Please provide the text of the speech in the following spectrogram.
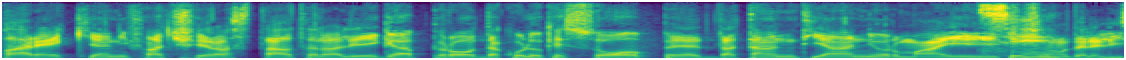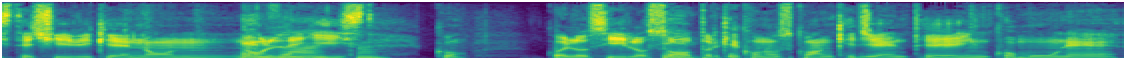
parecchi anni fa c'era stata la Lega, però da quello che so per- da tanti anni ormai Sì. ci sono delle liste civiche non, non Esatto. leghiste. Ecco, quello sì, lo so Sì. perché conosco anche gente in comune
